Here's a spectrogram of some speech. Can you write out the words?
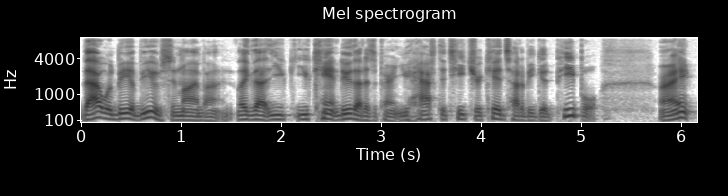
that would be abuse in my mind. Like that, you you can't do that as a parent. You have to teach your kids how to be good people, right?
